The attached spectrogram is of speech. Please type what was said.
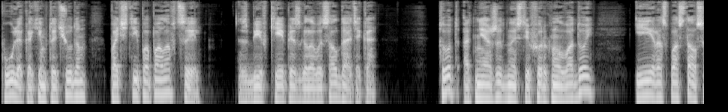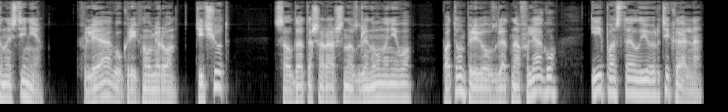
Пуля каким-то чудом почти попала в цель, сбив кепи с головы солдатика. Тот от неожиданности фыркнул водой и распластался на стене. «Флягу!» — крикнул Мирон. «Течет?» Солдат ошарашенно взглянул на него, потом перевел взгляд на флягу и поставил ее вертикально,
